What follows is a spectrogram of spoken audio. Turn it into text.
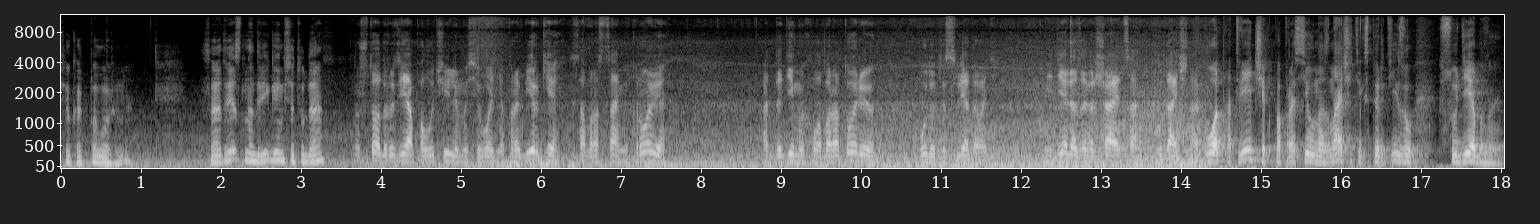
все как положено. Соответственно, двигаемся туда. Ну что, друзья, получили мы сегодня пробирки с образцами крови. Отдадим их в лабораторию, будут исследовать неделя завершается удачно. Так вот, ответчик попросил назначить экспертизу судебную.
